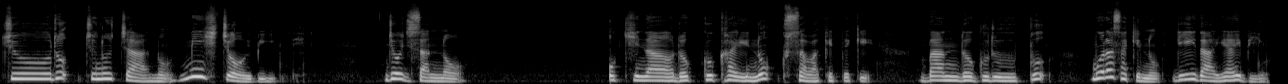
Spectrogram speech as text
チュールチュヌチャーのミヒチョイビンジョージさんの沖縄ロック界の草分け的バンドグループ紫のリーダーやいびん。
